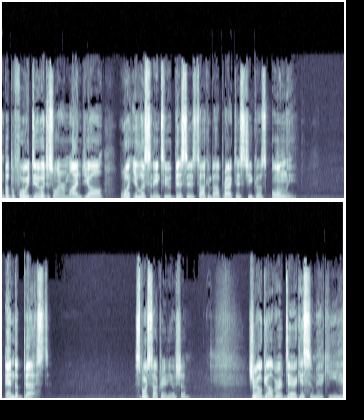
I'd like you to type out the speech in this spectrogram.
But before we do, I just want to remind y'all what you're listening to. This is Talking About Practice, Chico's only and the best sports talk radio show. Drew Gilbert, Derek Isomaki,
